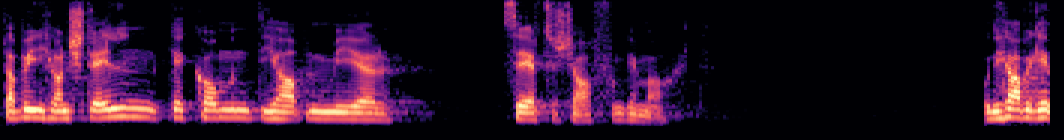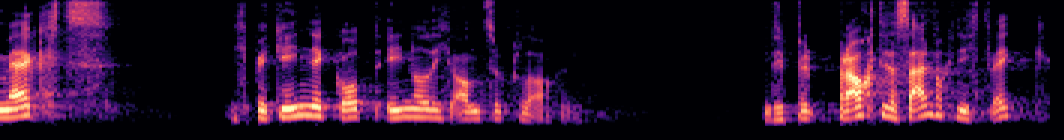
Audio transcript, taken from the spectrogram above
Da bin ich an Stellen gekommen, die haben mir sehr zu schaffen gemacht. Und ich habe gemerkt, ich beginne Gott innerlich anzuklagen. Und ich brauchte das einfach nicht weg.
